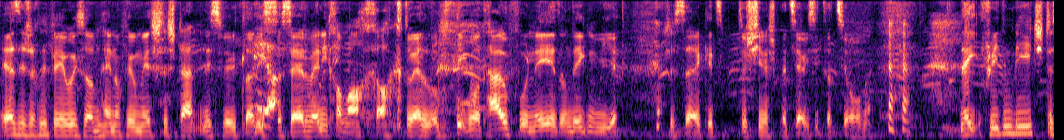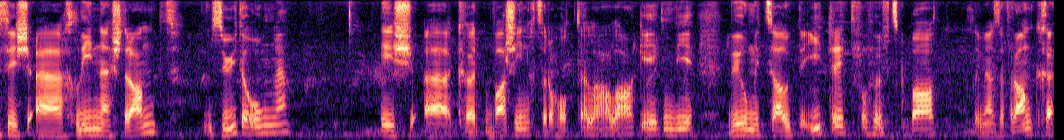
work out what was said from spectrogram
Ja, es ist ein bisschen viel so, wir haben noch viel Missverständnis, weil Larissa ja. sehr wenig machen kann aktuell und irgendwo helfen und nicht und irgendwie äh, gibt es verschiedene spezielle Situationen. Nein, Freedom Beach, das ist ein kleiner Strand im Süden unten. Ist, äh, gehört wahrscheinlich zu einer Hotelanlage irgendwie, weil mit zahlten Eintritt von 50 Baht bisschen mehr als Franken.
